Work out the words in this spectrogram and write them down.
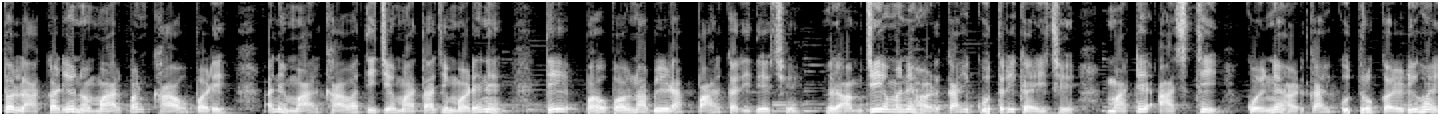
તો લાકડીઓનો માર પણ ખાવો પડે. અને માર ખાવાથી જે માતાજી મળે ને, તે ભવ ભવના બેડા પાર કરી દે છે. રામજીએ મને હડકાઈ કૂતરી કહી છે. માટે આજથી કોઈને હડકાઈ કૂતરું કરડ્યું હોય,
